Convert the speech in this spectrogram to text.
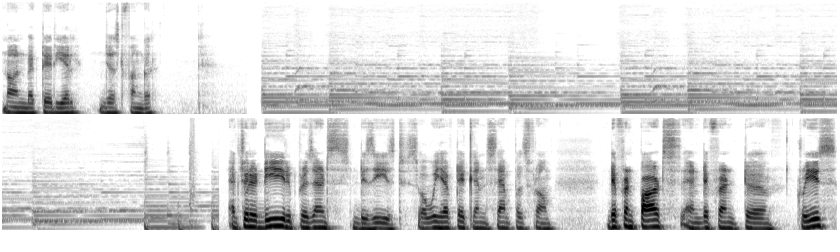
non-bacterial, just fungal. Actually, D represents diseased. So we have taken samples from different parts and different uh, trees.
